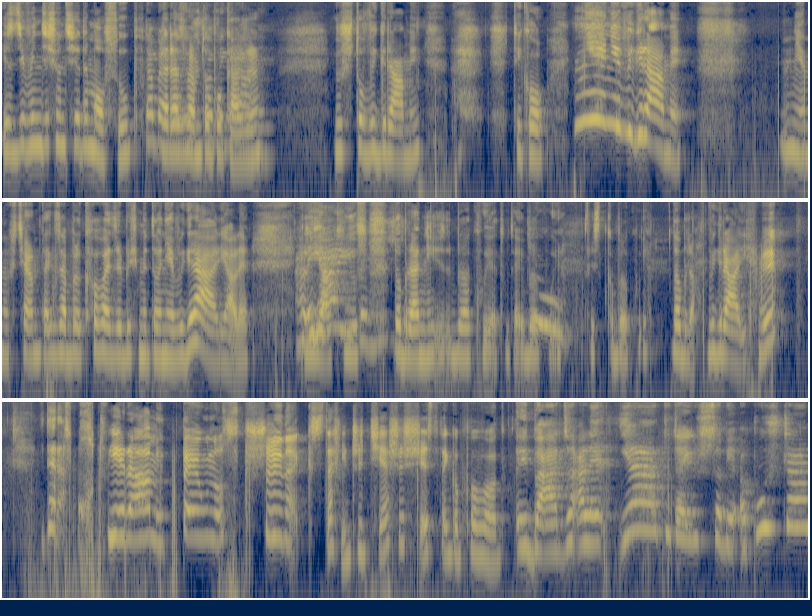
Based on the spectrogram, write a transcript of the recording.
jest 97 osób. Dobra, Teraz to wam już to to pokażę. wygramy. Już to wygramy. Tylko nie, nie wygramy. Nie no, chciałam tak zablokować, żebyśmy to nie wygrali, ale, Ale ja jak im już... Dobra, nie, blokuję tutaj, blokuję. Wszystko blokuję. Dobra, wygraliśmy. I teraz otwieramy pełno skrzynek. Stasiu, czy cieszysz się z tego powodu? I bardzo, ale ja tutaj już sobie opuszczam.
